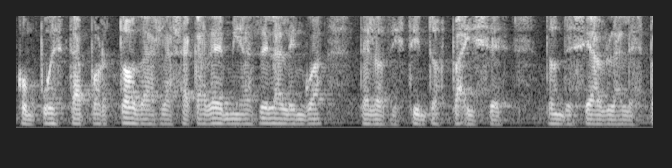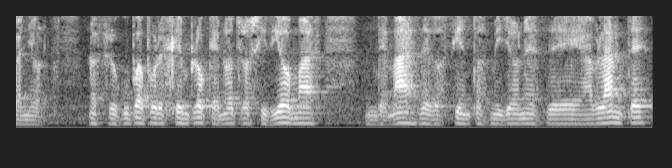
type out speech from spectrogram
compuesta por todas las academias de la lengua de los distintos países donde se habla el español. Nos preocupa, por ejemplo, que en otros idiomas de más de 200 millones de hablantes,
